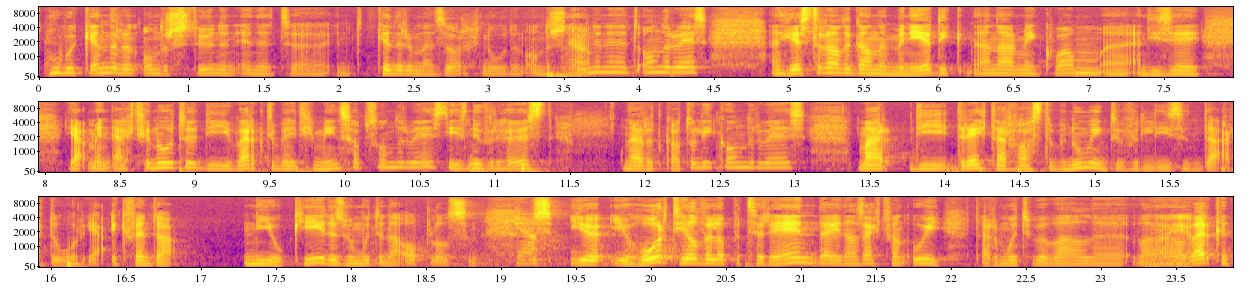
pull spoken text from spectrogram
hoe we kinderen ondersteunen in het, uh, in het kinderen met zorgnoden, ondersteunen ja. in het onderwijs. En gisteren had ik dan een meneer die naar mij kwam uh, en die zei, ja, mijn echtgenote, die werkte bij het gemeenschapsonderwijs, die is nu verhuisd naar het katholiek onderwijs, maar die dreigt haar vaste benoeming te verliezen daardoor. Ja, ik vind dat niet oké, okay, dus we moeten dat oplossen. Ja. Dus je, je hoort heel veel op het terrein dat je dan zegt van oei, daar moeten we wel, uh, wel ja, aan ja. werken.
